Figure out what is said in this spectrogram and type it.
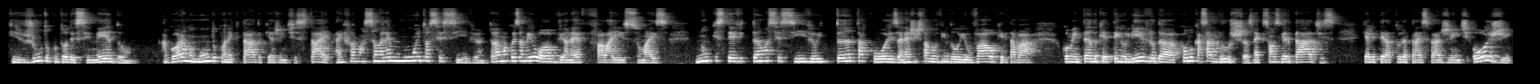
que junto com todo esse medo, agora no mundo conectado que a gente está, a informação ela é muito acessível. Então é uma coisa meio óbvia, né, falar isso, mas nunca esteve tão acessível e tanta coisa, né? A gente estava ouvindo o Yuval, que ele estava comentando que tem o livro da Como Caçar Bruxas, né? Que são as verdades que a literatura traz para a gente. Hoje,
